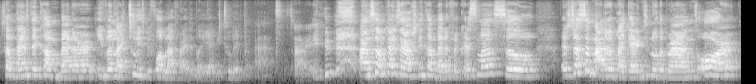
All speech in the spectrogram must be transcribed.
Sometimes they come better even like two weeks before Black Friday, but yeah, we're too late for that. Sorry. and sometimes they actually come better for Christmas. So it's just a matter of like getting to know the brands or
